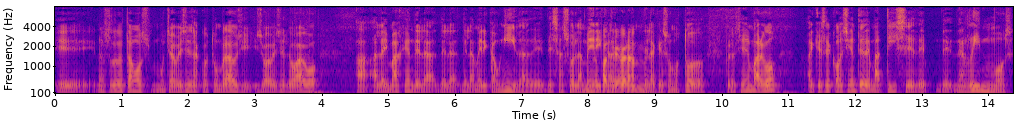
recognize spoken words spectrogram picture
eh, nosotros estamos muchas veces acostumbrados, y yo a veces lo hago, a, la imagen de la, de la, de la América unida, de, esa sola América de, la que somos todos. Pero sin embargo, hay que ser consciente de matices, de, de, ritmos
